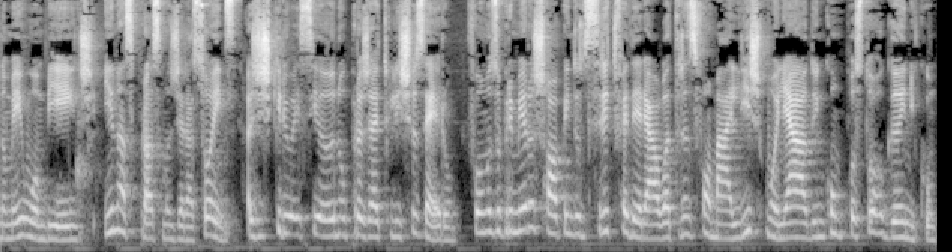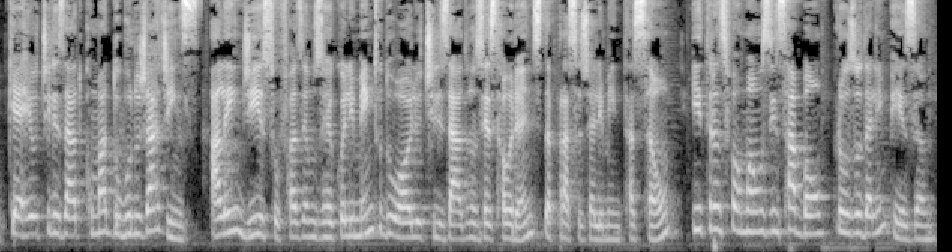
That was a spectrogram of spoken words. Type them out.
no meio ambiente e nas próximas gerações, a gente criou esse ano o projeto Lixo Zero. Fomos o primeiro shopping do Distrito Federal a transformar lixo molhado em composto orgânico, que é reutilizado como adubo nos jardins. Além disso, fazemos o recolhimento do óleo utilizado nos restaurantes da praça de alimentação e transformamos em sabão para o uso da limpeza.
